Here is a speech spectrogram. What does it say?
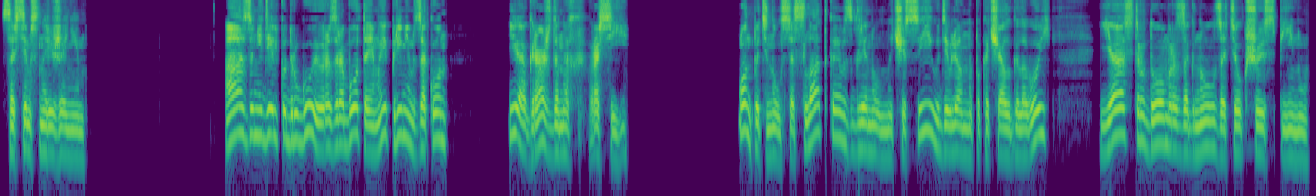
со всем снаряжением. А за недельку-другую разработаем и примем закон и о гражданах России. Он потянулся сладко, взглянул на часы, удивленно покачал головой. Я с трудом разогнул затекшую спину.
